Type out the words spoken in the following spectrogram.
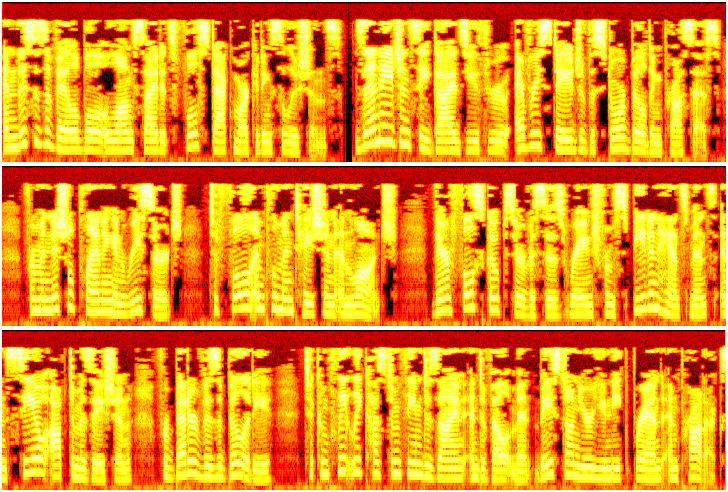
and this is available alongside its full stack marketing solutions. Zen Agency guides you through every stage of the store building process, from initial planning and research to full implementation and launch. Their full scope services range from speed enhancements and SEO optimization for better visibility to completely custom theme design and development based on your unique brand and products.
